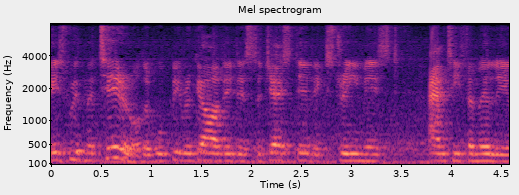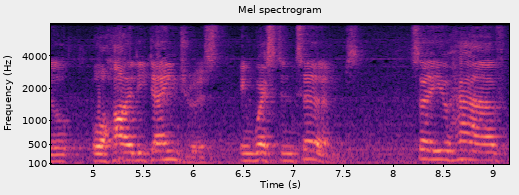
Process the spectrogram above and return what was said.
is with material that would be regarded as suggestive, extremist, anti familial, or highly dangerous in Western terms. So you have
